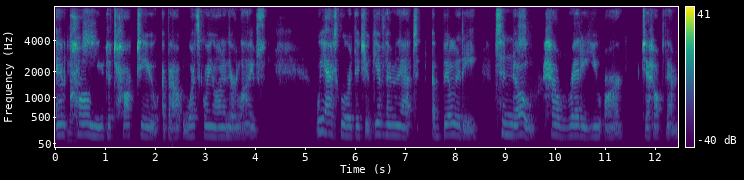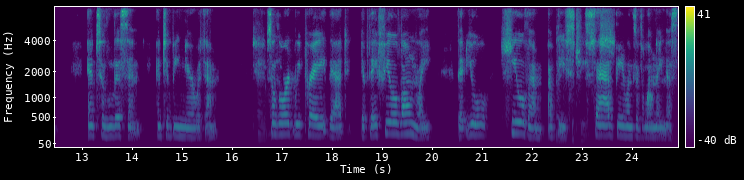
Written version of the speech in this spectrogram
and yes. calling you to talk to you about what's going on in their lives. We ask, Lord, that you give them that ability to know how ready you are to help them and to listen and to be near with them. Amen. So, Lord, we pray that if they feel lonely, that you'll heal them of Thank these sad feelings of loneliness.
